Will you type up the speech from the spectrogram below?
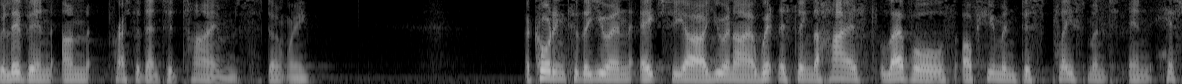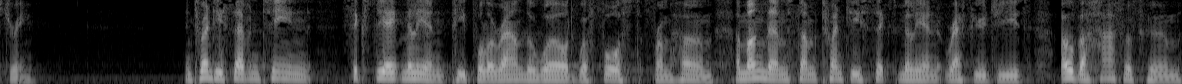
We live in unprecedented times, don't we? According to the UNHCR, you and I are witnessing the highest levels of human displacement in history. In 2017, 68 million people around the world were forced from home. Among them, some 26 million refugees, over half of whom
